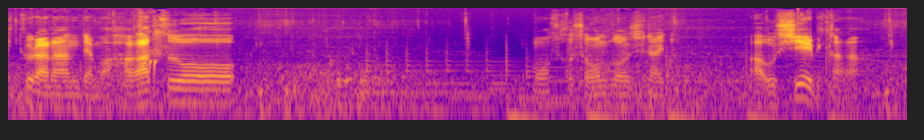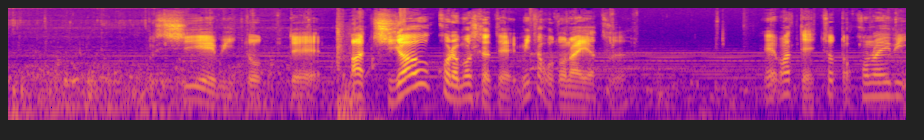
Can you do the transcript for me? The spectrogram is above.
いくらなんでも、ハガツを、もう少し温存しないと。あ、牛エビかな。牛エビ取って、あ、違う？これもしかして見たことないやつ？え、待って、ちょっとこのエビ。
